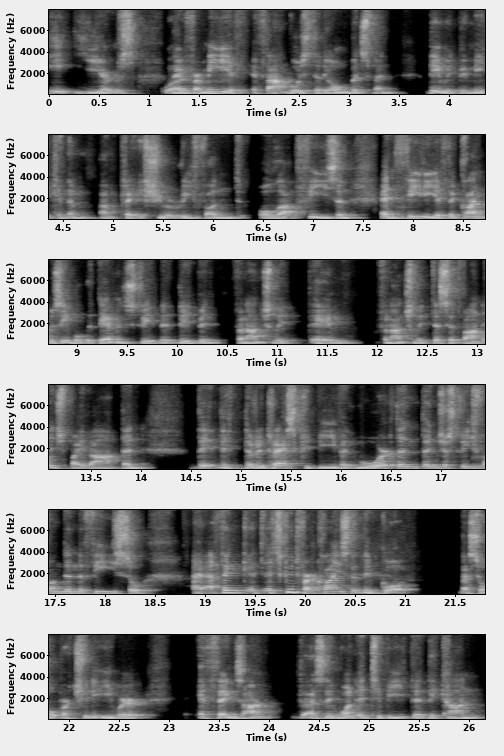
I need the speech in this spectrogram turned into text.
eight years. Wow. Now, for me, if, if that goes to the ombudsman, they would be making them, I'm pretty sure, refund all that fees. And in theory, if the client was able to demonstrate that they'd been financially um, financially disadvantaged by that, then the, the, the, redress could be even more than, than just refunding the fees. So I, I think it, it's good for clients that they've got this opportunity where if things aren't as they wanted to be, that they can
